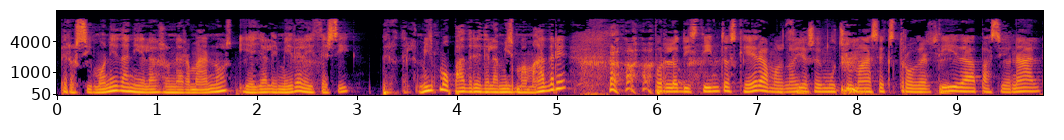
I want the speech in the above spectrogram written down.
¿pero Simón y Daniela son hermanos? Y ella le mira y le dice, sí pero del mismo padre, de la misma madre, por lo distintos que éramos, ¿no? Sí. Yo soy mucho más extrovertida, sí. pasional.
